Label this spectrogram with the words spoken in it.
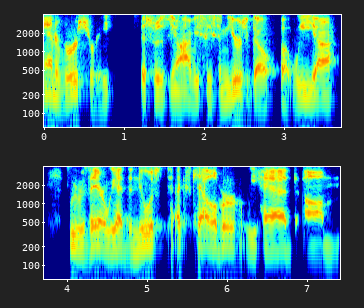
anniversary. This was you know obviously some years ago, but we uh, we were there. We had the newest Excalibur. We had um,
